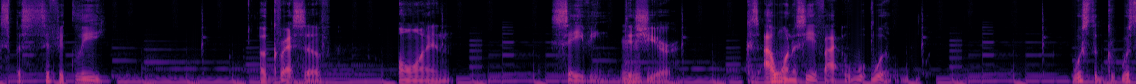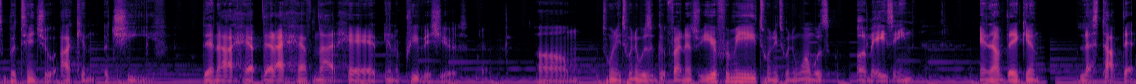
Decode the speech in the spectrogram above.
specifically aggressive on saving this year because I want to see if I w- w- what's the what's the potential I can achieve that I have that I have not had in the previous years. Um, 2020 was a good financial year for me. 2021 was amazing, and I'm thinking, let's top that.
